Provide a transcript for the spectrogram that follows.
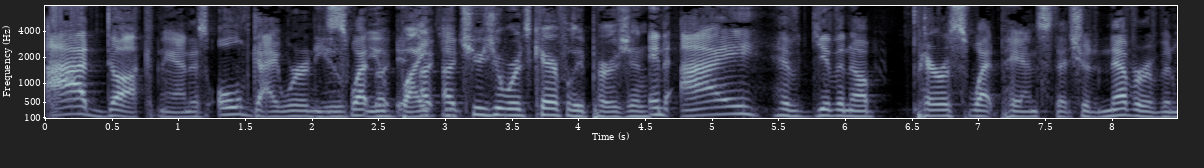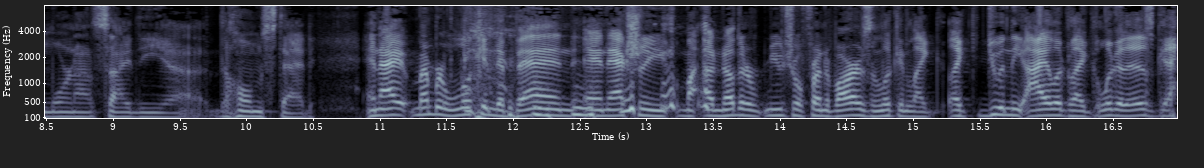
odd duck, man, this old guy wearing these sweat. you uh, bite. uh, you choose your words carefully, Persian. and I have given up pair of sweatpants that should never have been worn outside the uh, the homestead. And I remember looking to Ben and actually my, another mutual friend of ours and looking like like doing the eye look like look at this guy.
